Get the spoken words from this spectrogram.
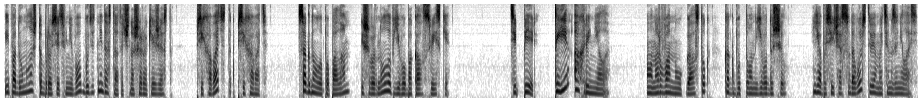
и подумала, что бросить в него будет недостаточно широкий жест. Психовать так психовать. Согнула пополам, и швырнула в его бокал с виски. «Теперь ты охренела?» Он рванул галстук, как будто он его душил. Я бы сейчас с удовольствием этим занялась.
